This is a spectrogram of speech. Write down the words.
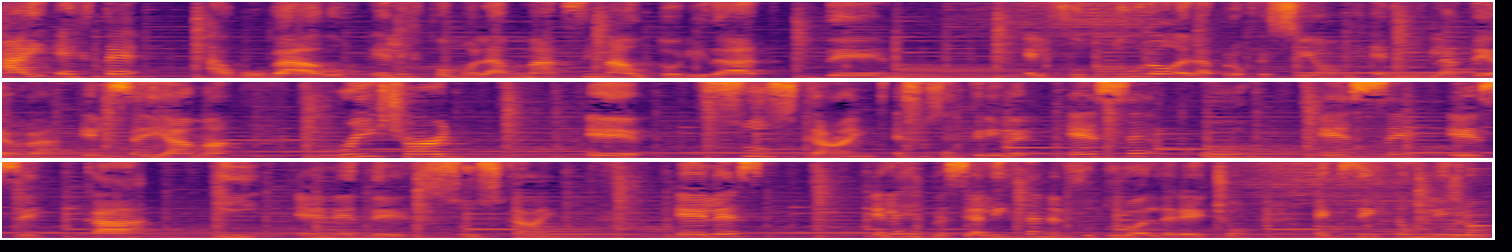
hay este abogado, él es como la máxima autoridad de el futuro de la profesión en Inglaterra. Él se llama Richard eh, Suskind. Eso se escribe S-U-S-S-K-I-N-D. Suskind. Él es él es especialista en el futuro del derecho. Existe un libro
